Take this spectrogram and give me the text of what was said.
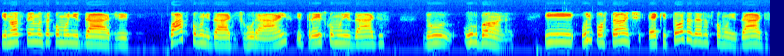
e nós temos a comunidade, quatro comunidades rurais e três comunidades do, urbanas. E o importante é que todas essas comunidades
